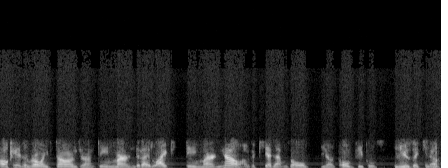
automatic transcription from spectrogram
Okay, the Rolling Stones are on Dean Martin. Did I like Dean Martin? No, I was a kid. That was old, you know, old people's music. You know.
